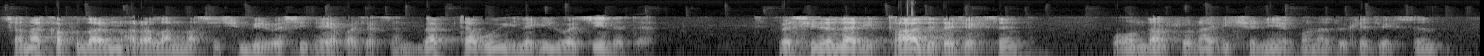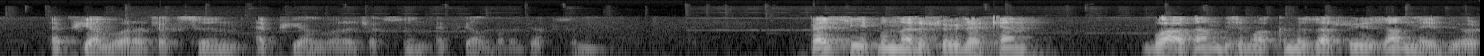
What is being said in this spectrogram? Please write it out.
sana kapıların aralanması için bir vesile yapacaksın. Vebtehu ilehil vesilete. Vesileler iptal edeceksin. Ondan sonra içini ona dökeceksin. Hep yalvaracaksın, hep yalvaracaksın, hep yalvaracaksın. Belki bunları söylerken bu adam bizim hakkımızda suizan mı ediyor?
